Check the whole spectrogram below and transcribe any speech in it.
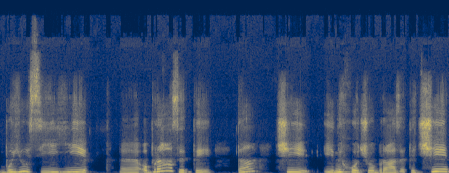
боюсь її е, образити, да? чи і не хочу образити, чи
